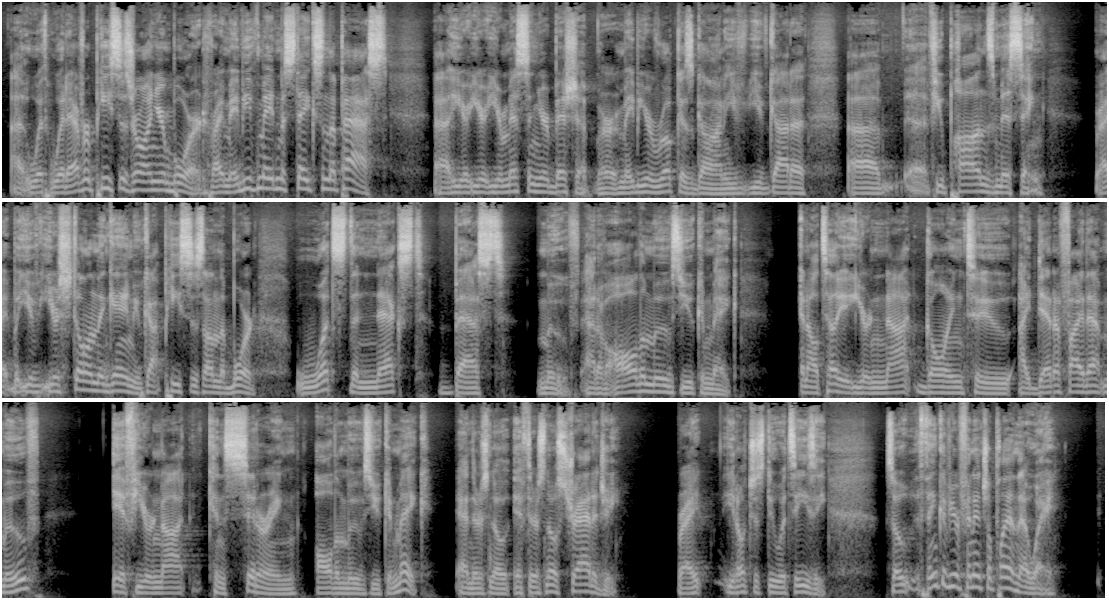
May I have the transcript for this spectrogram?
Uh, with whatever pieces are on your board, right? Maybe you've made mistakes in the past. Uh, you're, you're, you're missing your bishop, or maybe your rook is gone. You've you've got a, uh, a few pawns missing, right? But you are still in the game. You've got pieces on the board. What's the next best move out of all the moves you can make? And I'll tell you, you're not going to identify that move if you're not considering all the moves you can make. And there's no, if there's no strategy, right? You don't just do what's easy. So think of your financial plan that way.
